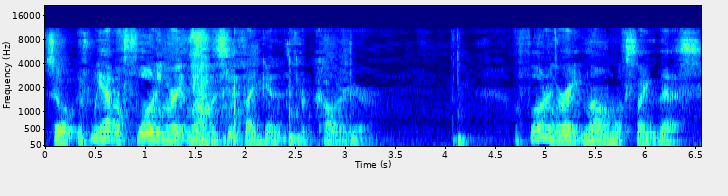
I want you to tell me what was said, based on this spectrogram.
So if we have a floating rate loan, let's see if I get a different color here. A floating rate loan looks like this.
